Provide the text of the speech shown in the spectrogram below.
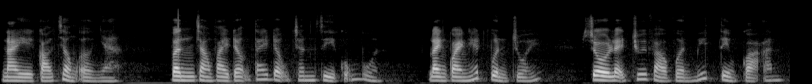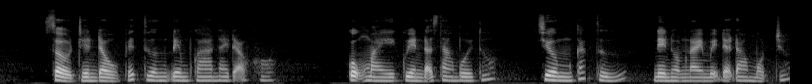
Này có chồng ở nhà, Vân chẳng phải động tay động chân gì cũng buồn. Lành quanh hết vườn chuối, rồi lại chui vào vườn mít tìm quả ăn. Sở trên đầu vết thương đêm qua nay đã khô. Cũng may quyền đã sang bôi thuốc, trường các thứ, nên hôm nay mới đã đau một chút.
